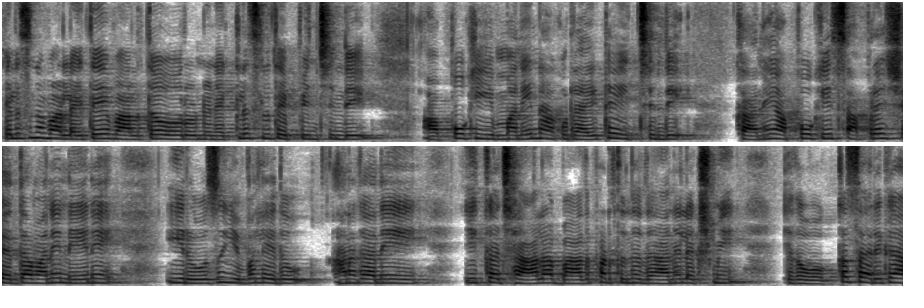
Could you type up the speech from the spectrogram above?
తెలిసిన వాళ్ళైతే వాళ్ళతో రెండు నెక్లెస్లు తెప్పించింది. అప్పుకి ఇమ్మని నాకు రైటే ఇచ్చింది. కానీ అప్పుకి సర్ప్రైజ్ చేద్దామని నేనే ఈరోజు ఇవ్వలేదు. అనగానే ఇక చాలా బాధపడుతుంది దానిలక్ష్మి ఇక ఒక్కసారిగా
